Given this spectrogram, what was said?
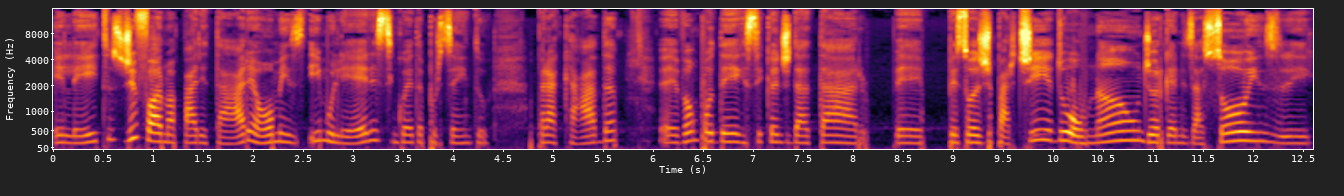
eleitos de forma paritária, homens e mulheres, 50% para cada, é, vão poder se candidatar é, pessoas de partido ou não, de organizações, e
